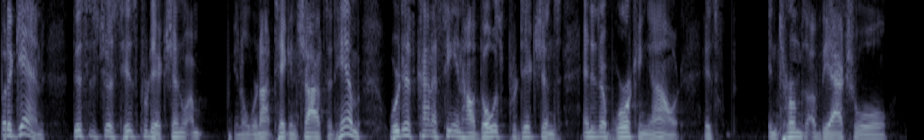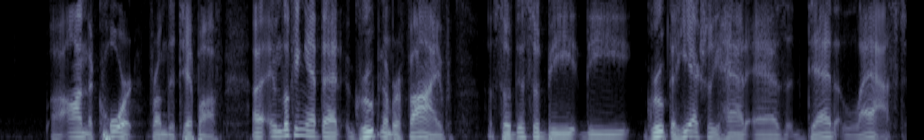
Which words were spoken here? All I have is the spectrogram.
But again, this is just his prediction. I'm you know, we're not taking shots at him. We're just kind of seeing how those predictions ended up working out. It's in terms of the actual uh, on the court from the tip off. Uh, and looking at that group number five, so this would be the group that he actually had as dead last.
